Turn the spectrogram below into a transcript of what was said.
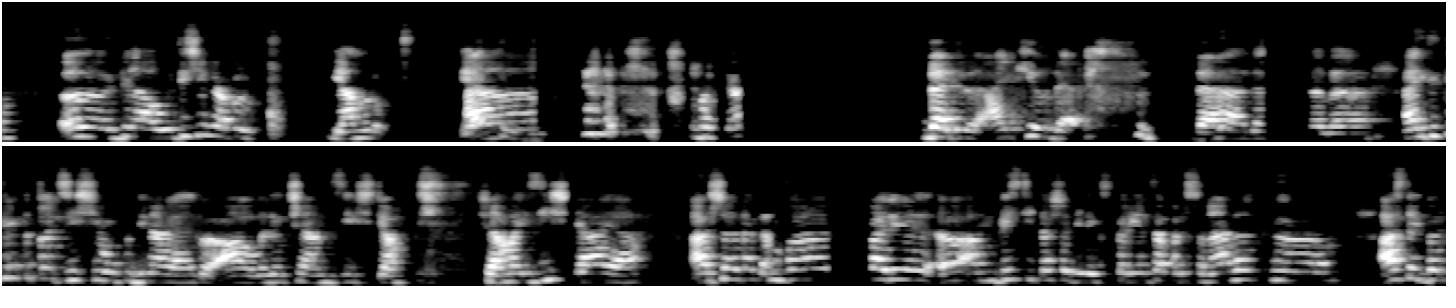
uh, de la audiție și acolo. I-am rupt. I Ia- killed it. Da, I killed that. da. Da, da, da, da. Adică cred că toți ieșim cu din aia că, aoleu, ce am zis, ce am, și am mai zis și aia. Așa, dar cumva pare, uh, am găsit așa din experiența personală că asta e doar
